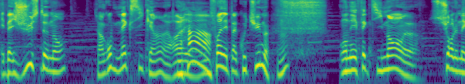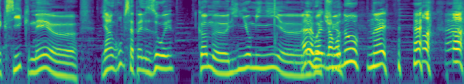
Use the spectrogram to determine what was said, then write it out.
Et ben justement, c'est un groupe mexicain. Alors Ah. une fois n'est pas coutume, Mhm. on est effectivement euh, sur le Mexique, mais euh, il y a un groupe qui s'appelle Zoé, comme euh, l'ignominie, euh, Ah, la ouais, voiture. la Renault. Ouais. Ah, ah.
